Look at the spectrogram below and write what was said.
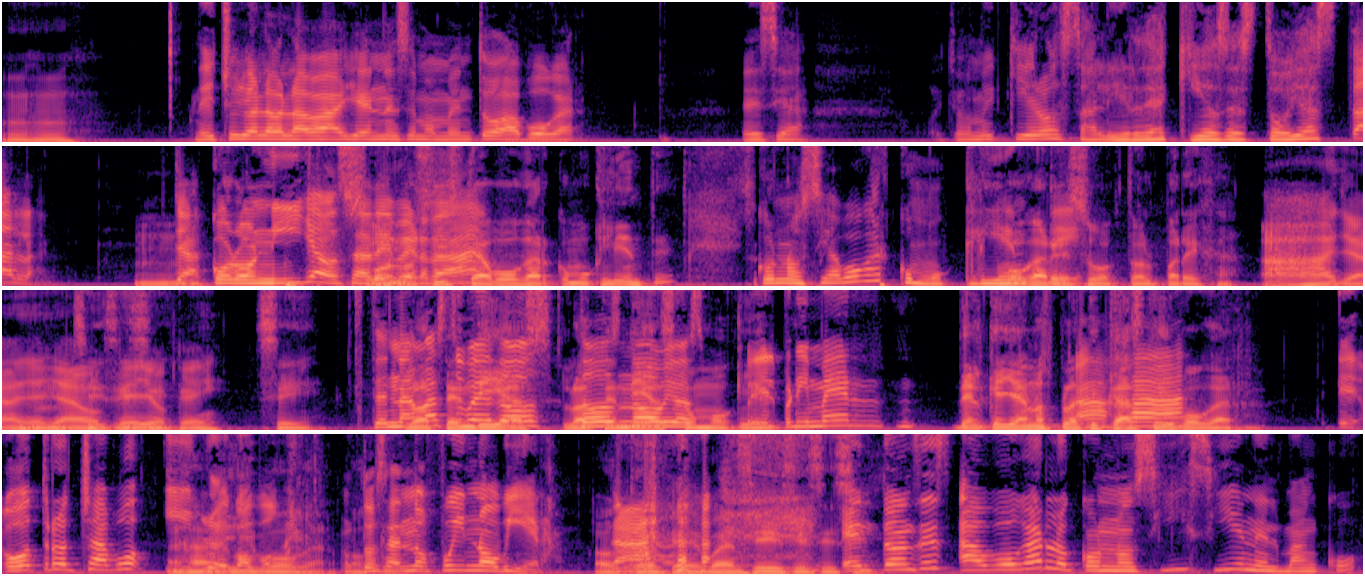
De hecho, yo le hablaba ya en ese momento a Bogar, decía, yo me quiero salir de aquí, o sea, estoy hasta la ya coronilla, o sea, de verdad. ¿Conociste a Bogar como cliente? Conocí a Bogar como cliente. Bogar es su actual pareja. Ah, ya, ya, ya, ok, sí, ok. Sí. Nada más tuve dos, dos novios. El primer. Del que ya nos platicaste y Bogar. Eh, otro chavo y luego Bogar. Entonces no fui noviera. Okay, bueno, sí, sí, sí, Entonces a Bogar lo conocí, sí, en el banco.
